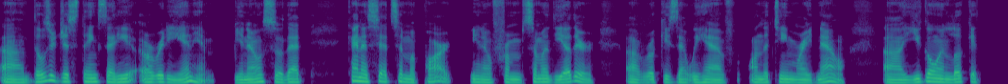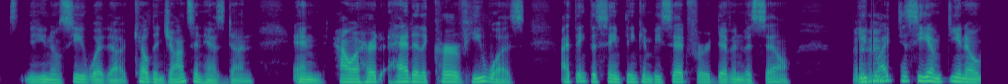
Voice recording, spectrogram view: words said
Uh, those are just things that he already in him. You know, so that kind of sets him apart. You know, from some of the other uh, rookies that we have on the team right now. Uh, you go and look at, you know, see what uh, Keldon Johnson has done and how ahead of the curve he was. I think the same thing can be said for Devin Vassell. Mm-hmm. You'd like to see him, you know,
